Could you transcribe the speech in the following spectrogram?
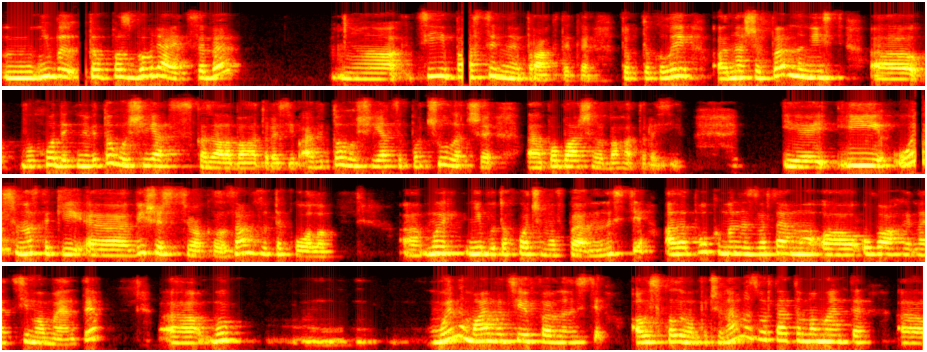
ніби то позбавляють себе цієї пасивної практики. Тобто, коли е, наша впевненість е, виходить не від того, що я це сказала багато разів, а від того, що я це почула чи е, побачила багато разів. І, і ось у нас е, vicious circle, замкнуте коло. Е, Ми нібито хочемо впевненості, але поки ми не звертаємо е, уваги на ці моменти, е, ми, ми не маємо цієї впевненості. А ось коли ми починаємо звертати моменти, е,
